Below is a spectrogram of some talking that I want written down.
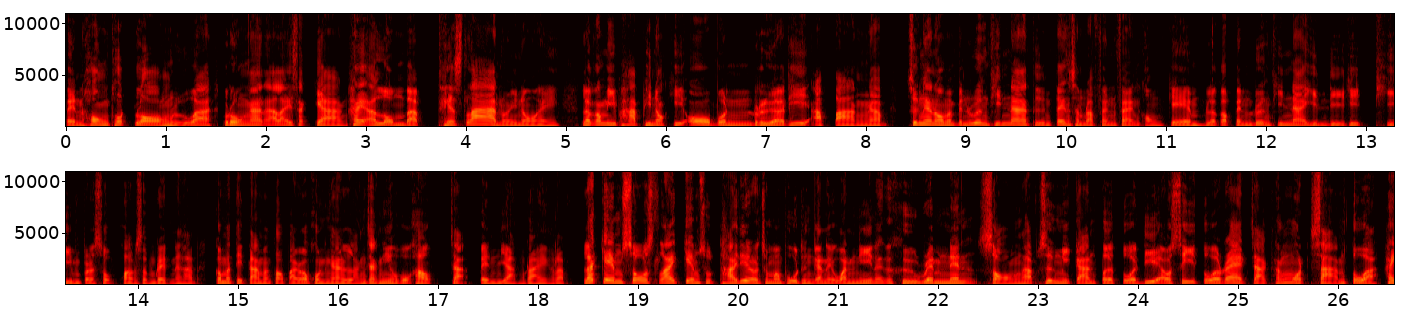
เป็นห้องทดลองหรือว่าโรงงานอะไรสักอย่างให้อารมณ์แบบ เทสลาหน่อยๆ แล้วก็มีภาพพินอคคิโอบนเรือที่อับปางนะครับ ซึ่งแน่นอนมันเป็นเรื่องที่น่าตื่นเต้นสำหรับแฟนๆ ของเกม แล้วก็เป็นเรื่องที่น่ายินดีที่ทีมประสบความสำเร็จนะครับ ก็มาติดตามมันต่อไปว่าผลงานหลังจากนี้ของพวกเขาจะเป็นอย่างไรครับ และเกม Souls Like เกมสุดท้ายที่เราจะมาพูดถึงกันในวันนี้นั่นก็คือ Remnant 2 ครับ ซึ่งมีการเปิดตัว DLC ตัวแรกจากทั้งหมด 3 ตัวให้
